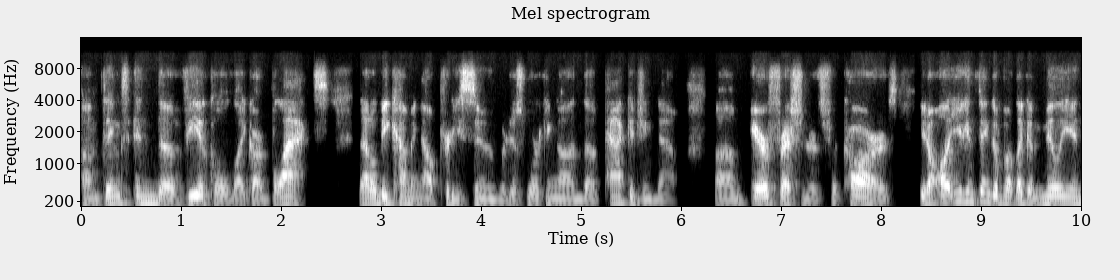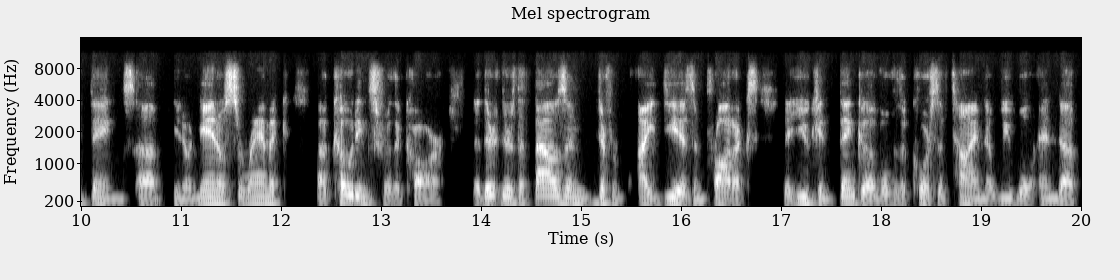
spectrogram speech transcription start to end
um, things in the vehicle like our blacks that'll be coming out pretty soon. We're just working on the packaging now um, air fresheners for cars you know all you can think of like a million things uh, you know nano ceramic uh, coatings for the car there, there's a thousand different ideas and products that you can think of over the course of time that we will end up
